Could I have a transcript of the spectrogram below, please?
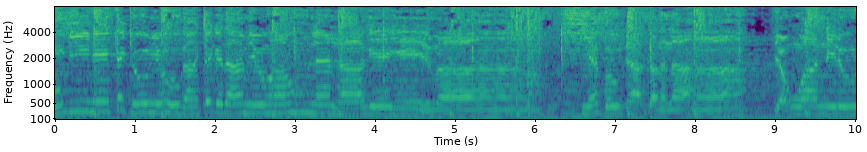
မွန်ပြည်နယ်ကြိုက်ထုမျိုးကကြိုက်ကသာမျိုးဟောင်းလန်းလာခဲ့ရဲ့ပါမြတ်ဗုဒ္ဓသာသနာပြောင်းဝနေလို့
